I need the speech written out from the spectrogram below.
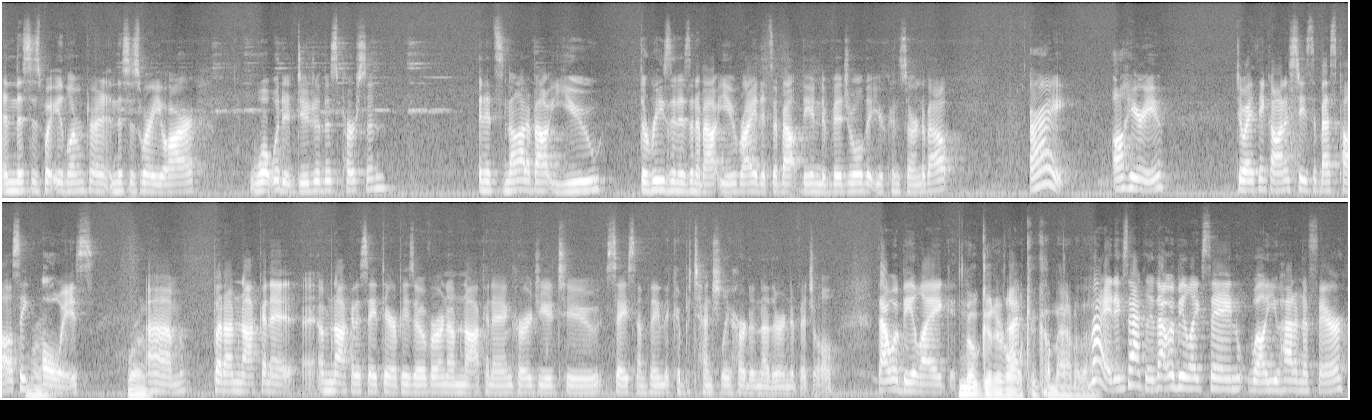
and this is what you learned from it, and this is where you are, what would it do to this person? And it's not about you. The reason isn't about you, right? It's about the individual that you're concerned about. All right, I'll hear you. Do I think honesty is the best policy? Right. Always. right Um, but I'm not gonna I'm not gonna say therapy's over, and I'm not gonna encourage you to say something that could potentially hurt another individual. That would be like no good at all I- could come out of that right, exactly. That would be like saying, well, you had an affair.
